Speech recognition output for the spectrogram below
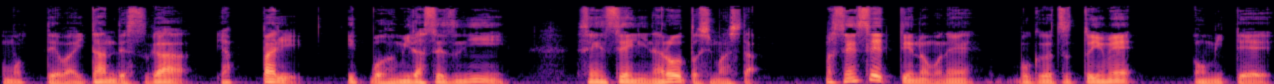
思ってはいたんですが、やっぱり一歩踏み出せずに先生になろうとしました。まあ先生っていうのもね、僕がずっと夢を見て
